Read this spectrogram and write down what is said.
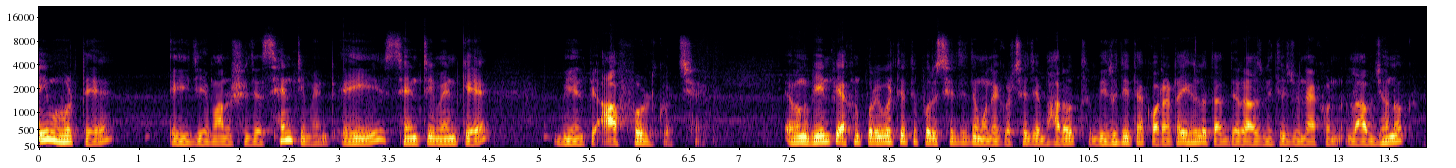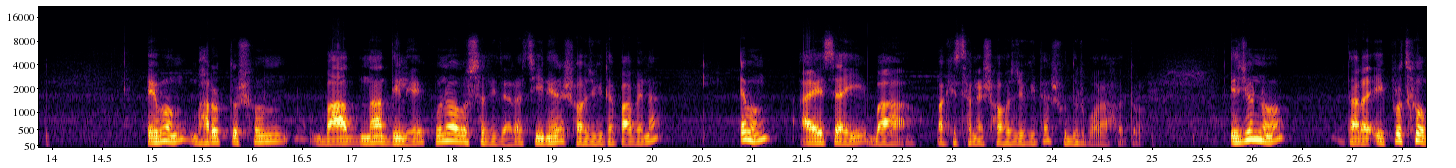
এই মুহূর্তে এই যে মানুষের যে সেন্টিমেন্ট এই সেন্টিমেন্টকে বিএনপি আফহোল্ড করছে। এবং বিএনপি এখন পরিবর্তিত পরিস্থিতিতে মনে করছে যে ভারত বিরোধিতা করাটাই হলো তাদের রাজনীতির জন্য এখন লাভজনক। এবং ভারত তোষণ বাদ না দিলে কোনো অবস্থাতেই তারা চীনের সহযোগিতা পাবে না এবং আইএসআই বা পাকিস্তানের সহযোগিতা সুদূর পড়া হতো এজন্য তারা এই প্রথম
